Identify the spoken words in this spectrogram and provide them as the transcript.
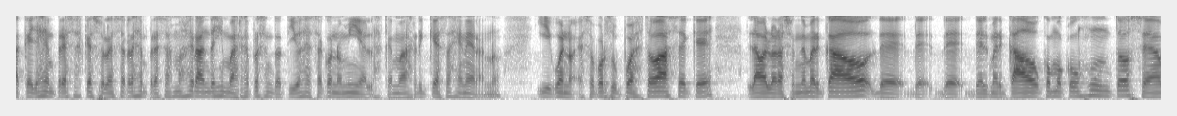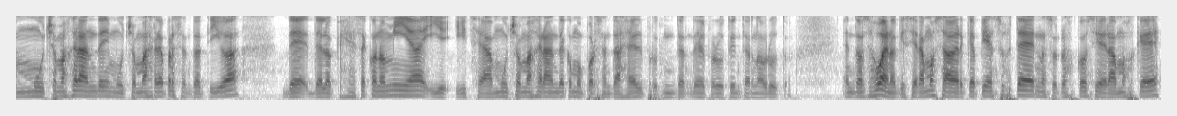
aquellas empresas que suelen ser las empresas más grandes y más representativas de esa economía, las que más riqueza generan, ¿no? Y bueno, eso por supuesto hace que la valoración de mercado, de- de- de- del mercado como conjunto, sea mucho más grande y mucho más representativa de, lo que es esa economía y, sea mucho más grande como porcentaje del del Producto Interno Bruto. Entonces, bueno, quisiéramos saber qué piensa usted. Nosotros consideramos que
